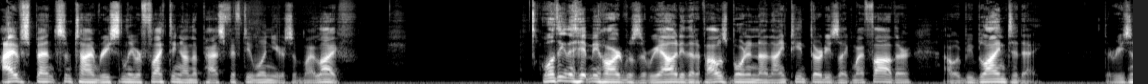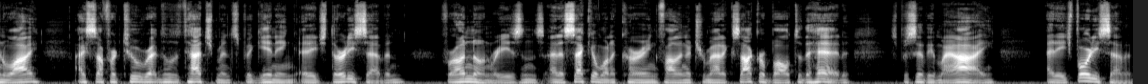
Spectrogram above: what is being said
I have spent some time recently reflecting on the past 51 years of my life. One thing that hit me hard was the reality that if I was born in the 1930s like my father, I would be blind today. The reason why? I suffered two retinal detachments beginning at age 37 for unknown reasons, and a second one occurring following a traumatic soccer ball to the head, specifically my eye, at age 47.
